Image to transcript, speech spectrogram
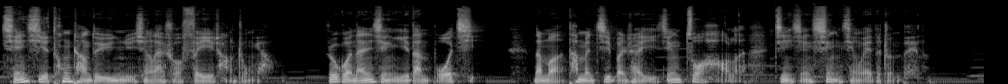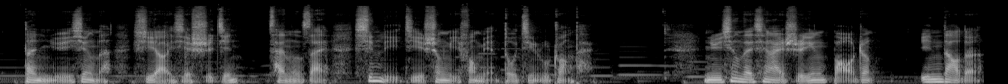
前戏通常对于女性来说非常重要。如果男性一旦勃起，那么他们基本上已经做好了进行性行为的准备了。但女性呢，需要一些时间才能在心理及生理方面都进入状态。女性在性爱时应保证阴道的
